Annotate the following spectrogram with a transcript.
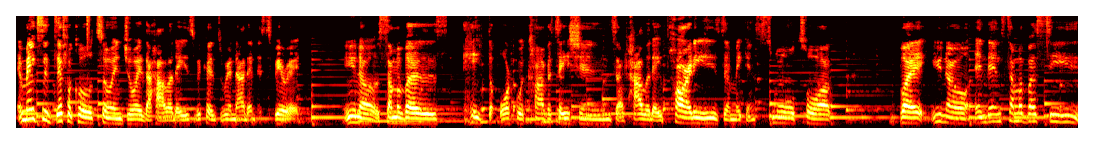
it makes it difficult to enjoy the holidays because we're not in the spirit. You know, some of us hate the awkward conversations of holiday parties and making small talk. But, you know, and then some of us see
